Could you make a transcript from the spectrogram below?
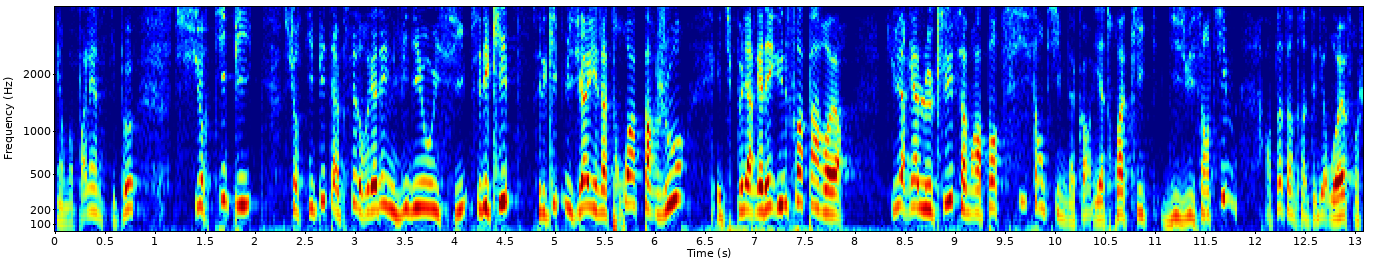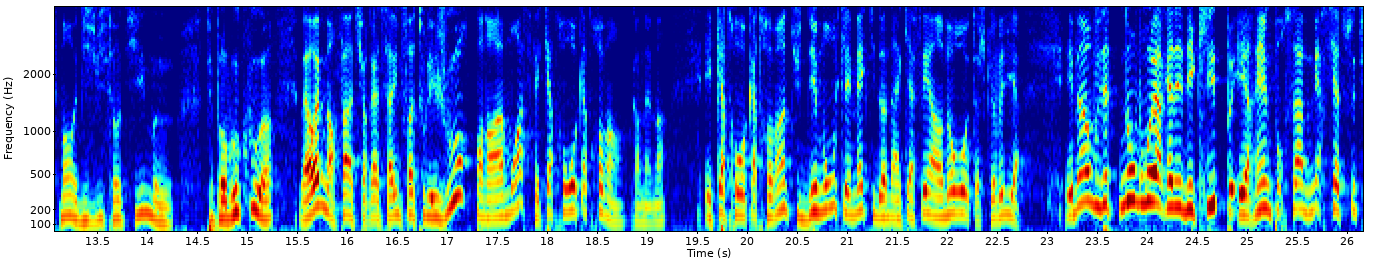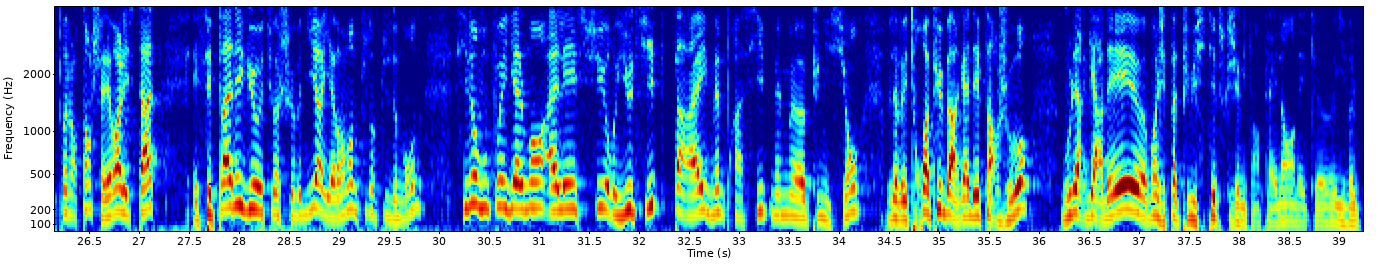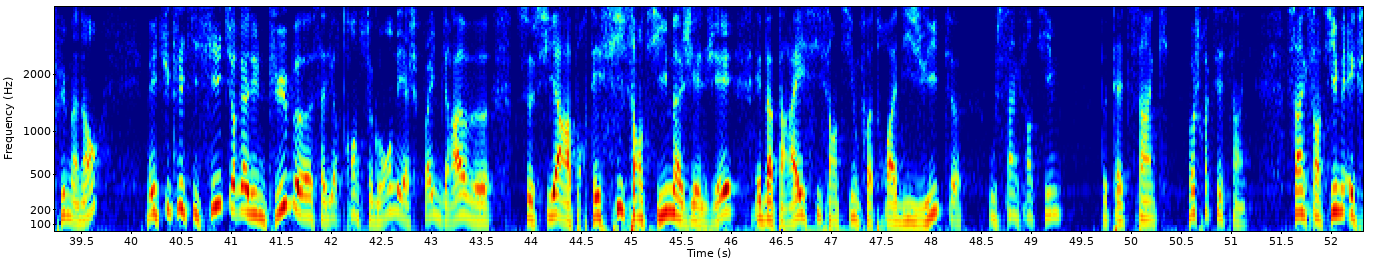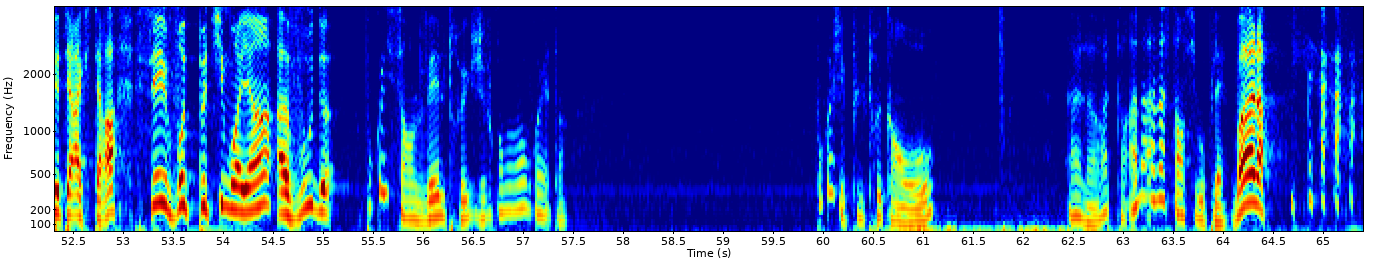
et on va parler un petit peu sur Tipeee. Sur Tipeee, tu as la de regarder une vidéo ici. C'est des clips, c'est des clips musicaux. Il y en a trois par jour et tu peux les regarder une fois par heure. Tu regardes le clip, ça me rapporte 6 centimes, d'accord? Il y a 3 clics, 18 centimes. Alors toi, tu es en train de te dire, ouais, franchement, 18 centimes, euh, c'est pas beaucoup, hein. Bah ouais, mais enfin, tu regardes ça une fois tous les jours, pendant un mois, ça fait 4,80€ quand même, hein. Et 4,80€, tu démontes les mecs qui donnent un café à 1€, tu ce que je veux dire? Eh bien, vous êtes nombreux à regarder des clips, et rien que pour ça, merci à tous ceux qui prennent leur temps. Je suis allé voir les stats, et c'est pas dégueu, tu vois, je veux dire, il y a vraiment de plus en plus de monde. Sinon, vous pouvez également aller sur Utip, pareil, même principe, même euh, punition. Vous avez 3 pubs à regarder par jour. Vous les regardez, euh, moi j'ai pas de publicité parce que j'habite en Thaïlande et qu'ils veulent plus maintenant. Mais tu cliques ici, tu regardes une pub, euh, ça dure 30 secondes et à chaque fois il me dira ceci a rapporté 6 centimes à GLG. Et bah pareil, 6 centimes x 3, 18 ou 5 centimes peut-être 5. Moi, je crois que c'est 5. 5 centimes, etc. etc. C'est votre petit moyen à vous de. Pourquoi il s'est enlevé le truc? Je veux comprendre pourquoi. Attends. Pourquoi j'ai plus le truc en haut? Alors, attends, un, un instant s'il vous plaît. Voilà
